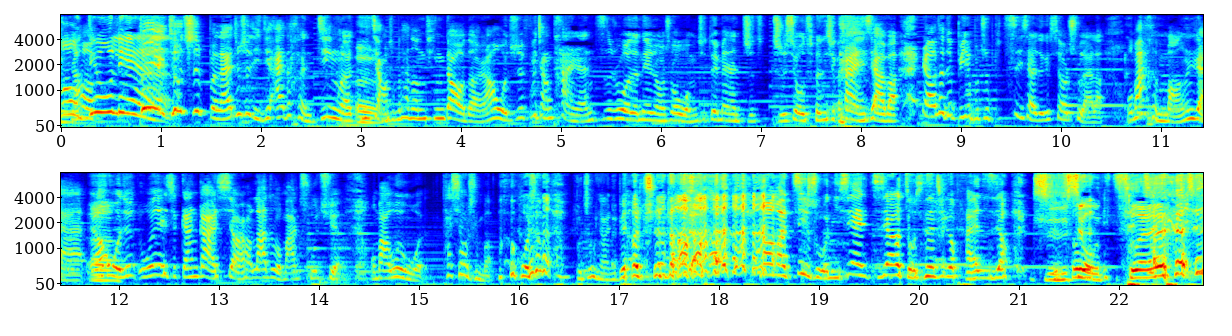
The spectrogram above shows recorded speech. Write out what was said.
好丢脸。对，就是本来就是已经挨得很近了，你讲什么他都能听到的。然后我就是非常坦然自若的那种，说我们去对面的植植秀村去看一下吧。然后他就憋不住噗一下这个笑出来了。我妈很茫然，然后我就我也是尴尬笑，然后拉着我妈出去。我妈问我她笑什么，我说不重要，你不要知道。妈妈记住，你现在即将要走进的这个牌子叫植秀村，植村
